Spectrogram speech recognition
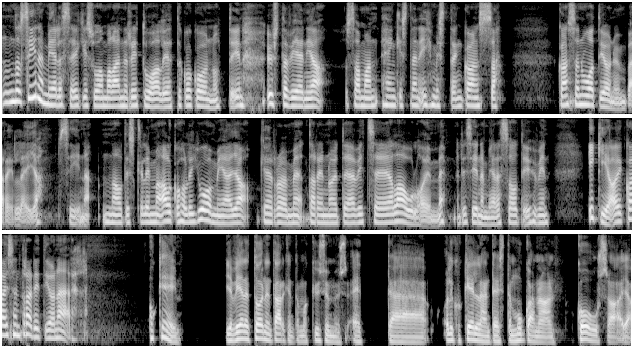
No siinä mielessä ikisuomalainen rituaali, että kokoonnuttiin ystävien ja samanhenkisten ihmisten kanssa, kanssa nuotion ympärille ja siinä nautiskelimme alkoholijuomia ja kerroimme tarinoita ja vitsejä ja lauloimme. Eli siinä mielessä oltiin hyvin ikiaikaisen tradition äärellä. Okei. Ja vielä toinen tarkentama kysymys, että oliko kellään teistä mukanaan kousaa ja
